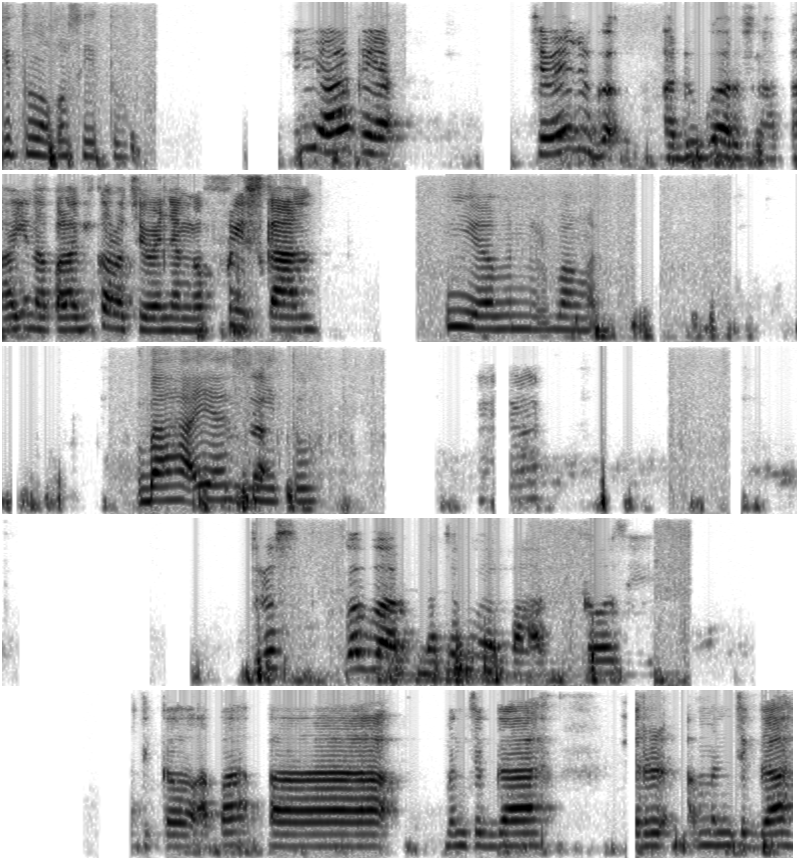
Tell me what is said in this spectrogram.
gitu loh ke situ. Iya kayak ceweknya juga aduh gua harus ngapain? Apalagi kalau ceweknya nge-freeze kan. Iya bener banget. Bahaya Enggak. sih itu. Terus gue baru baca beberapa artikel sih artikel apa uh, mencegah ter, mencegah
